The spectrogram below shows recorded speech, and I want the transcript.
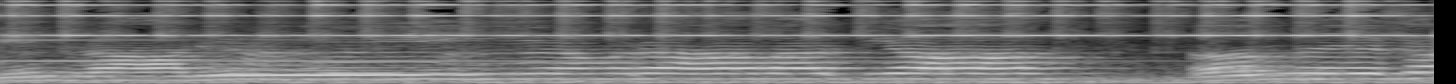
इन्द्राणी अमरावत्या अम्बिका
